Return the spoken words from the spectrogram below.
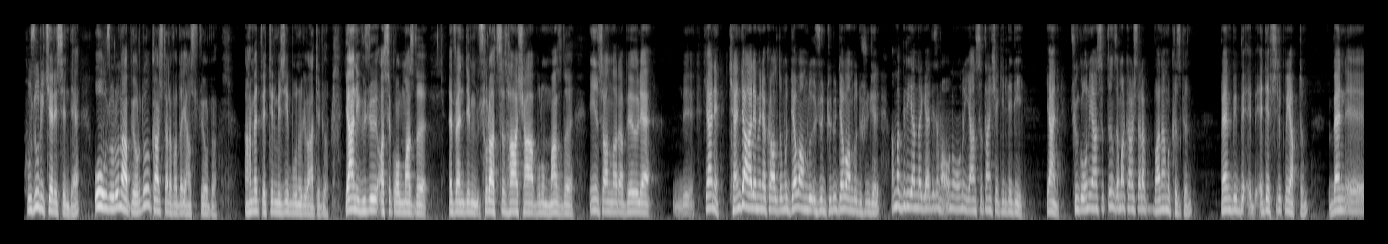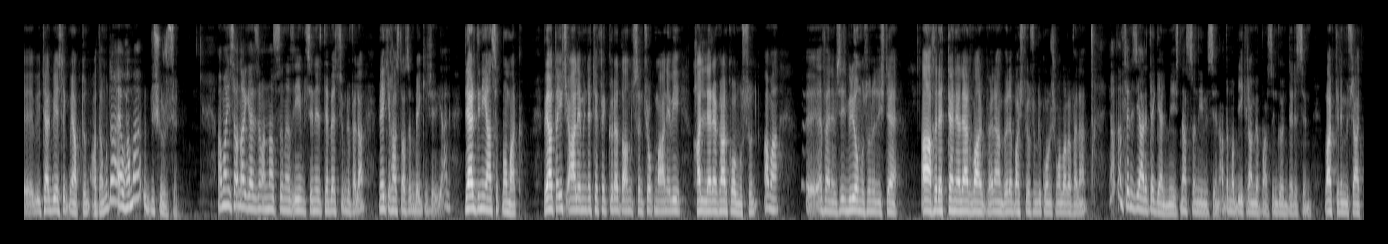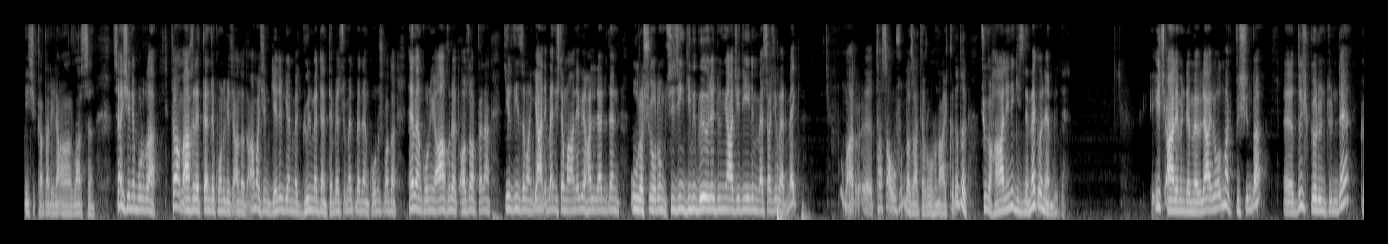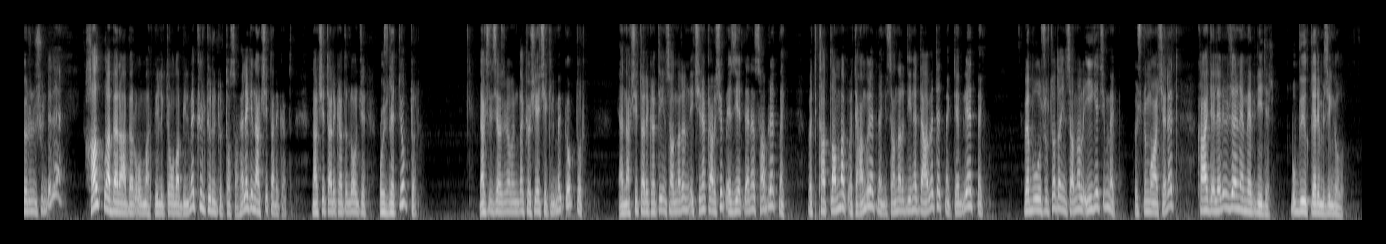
huzur içerisinde. O huzuru ne yapıyordu? Karşı tarafa da yansıtıyordu. Ahmet ve Tirmizi bunu rivayet ediyor. Yani yüzü asık olmazdı. Efendim suratsız haşa bulunmazdı. İnsanlara böyle e, yani kendi alemine kaldığımı devamlı üzüntülü, devamlı düşünceli. Ama biri yanına geldiği zaman onu onu yansıtan şekilde değil. Yani çünkü onu yansıttığın zaman karşı taraf bana mı kızgın? Ben bir edepsizlik mi yaptım? Ben e, bir terbiyesizlik mi yaptım? Adamı da evhama düşürürsün. Ama insanlar geldiği zaman nasılsınız, iyi misiniz, tebessümlü falan. Belki hastasın, belki şey. Yani derdini yansıtmamak. Veyahut da iç aleminde tefekküre dalmışsın, çok manevi hallere gark olmuşsun. Ama e, efendim siz biliyor musunuz işte ahirette neler var falan böyle başlıyorsun bir konuşmalara falan. Cık, Ya adam seni ziyarete gelmiş, nasılsın, iyi misin? Adama bir ikram yaparsın, gönderirsin. Vaktinin müsaitliği kadarıyla ağırlarsın. Sen şimdi burada tamam ahiretten de konu geçti anladın ama şimdi gelir gelmez gülmeden, tebessüm etmeden, konuşmadan hemen konuya ahiret, azap falan girdiğin zaman yani ben işte manevi hallerden uğraşıyorum. Sizin gibi böyle dünyacı değilim mesajı vermek Bunlar e, tasavvufun da zaten ruhuna aykırıdır. Çünkü halini gizlemek önemlidir. İç aleminde Mevla ile olmak dışında e, dış görüntünde, görünüşünde de halkla beraber olmak, birlikte olabilme kültürüdür tasavvuf. Hele ki Nakşi tarikatı. Nakşi tarikatında onun için uzlet yoktur. Nakşi tarikatında köşeye çekilmek yoktur. Yani Nakşi tarikatı insanların içine karışıp eziyetlerine sabretmek ve katlanmak ve tahammül etmek, insanları dine davet etmek, tebliğ etmek ve bu hususta da insanlarla iyi geçinmek, hüsnü muaşeret kaideleri üzerine mebnidir. Bu büyüklerimizin yolu.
